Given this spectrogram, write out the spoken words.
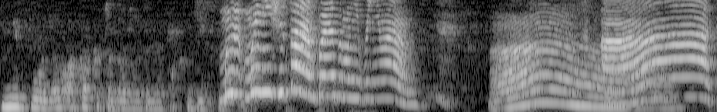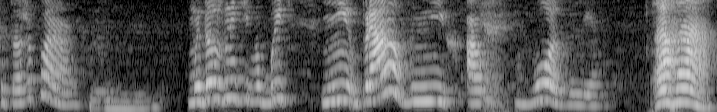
не понял. А как это должно тогда проходить? Мы, мы не считаем, поэтому не понимаем. А. А, ты тоже понял? Мы должны типа быть не прямо в них, а возле. Ага.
